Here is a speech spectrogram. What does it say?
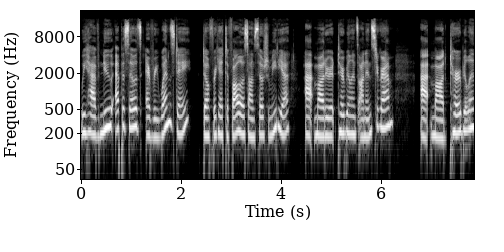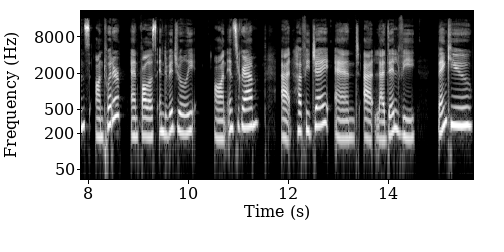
We have new episodes every Wednesday. Don't forget to follow us on social media at Moderate Turbulence on Instagram, at Mod Turbulence on Twitter, and follow us individually on Instagram at Huffy J and at La Delvie. Thank you.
